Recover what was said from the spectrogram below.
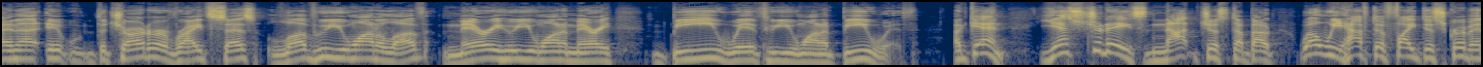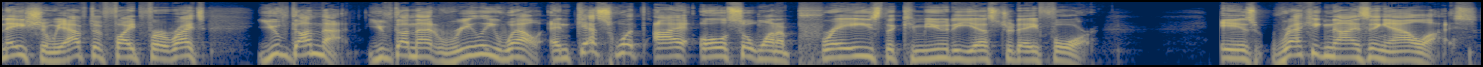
and uh, it, the Charter of Rights says love who you want to love, marry who you want to marry, be with who you want to be with. Again, yesterday's not just about, well, we have to fight discrimination, we have to fight for rights. You've done that. You've done that really well. And guess what I also want to praise the community yesterday for is recognizing allies,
